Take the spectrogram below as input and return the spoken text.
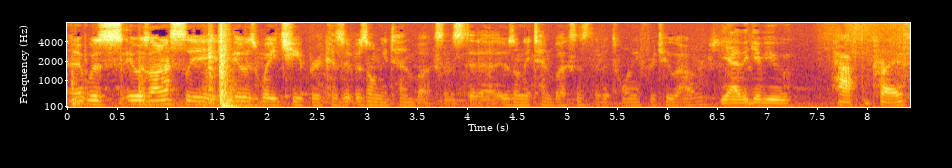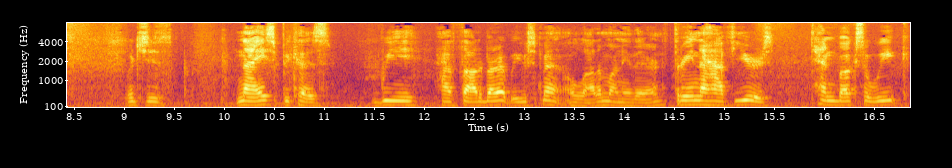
And it was it was honestly it was way cheaper because it was only ten bucks instead of it was only ten bucks instead of twenty for two hours. Yeah, they give you half the price, which is nice because we have thought about it. We've spent a lot of money there. Three and a half years, ten bucks a week,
